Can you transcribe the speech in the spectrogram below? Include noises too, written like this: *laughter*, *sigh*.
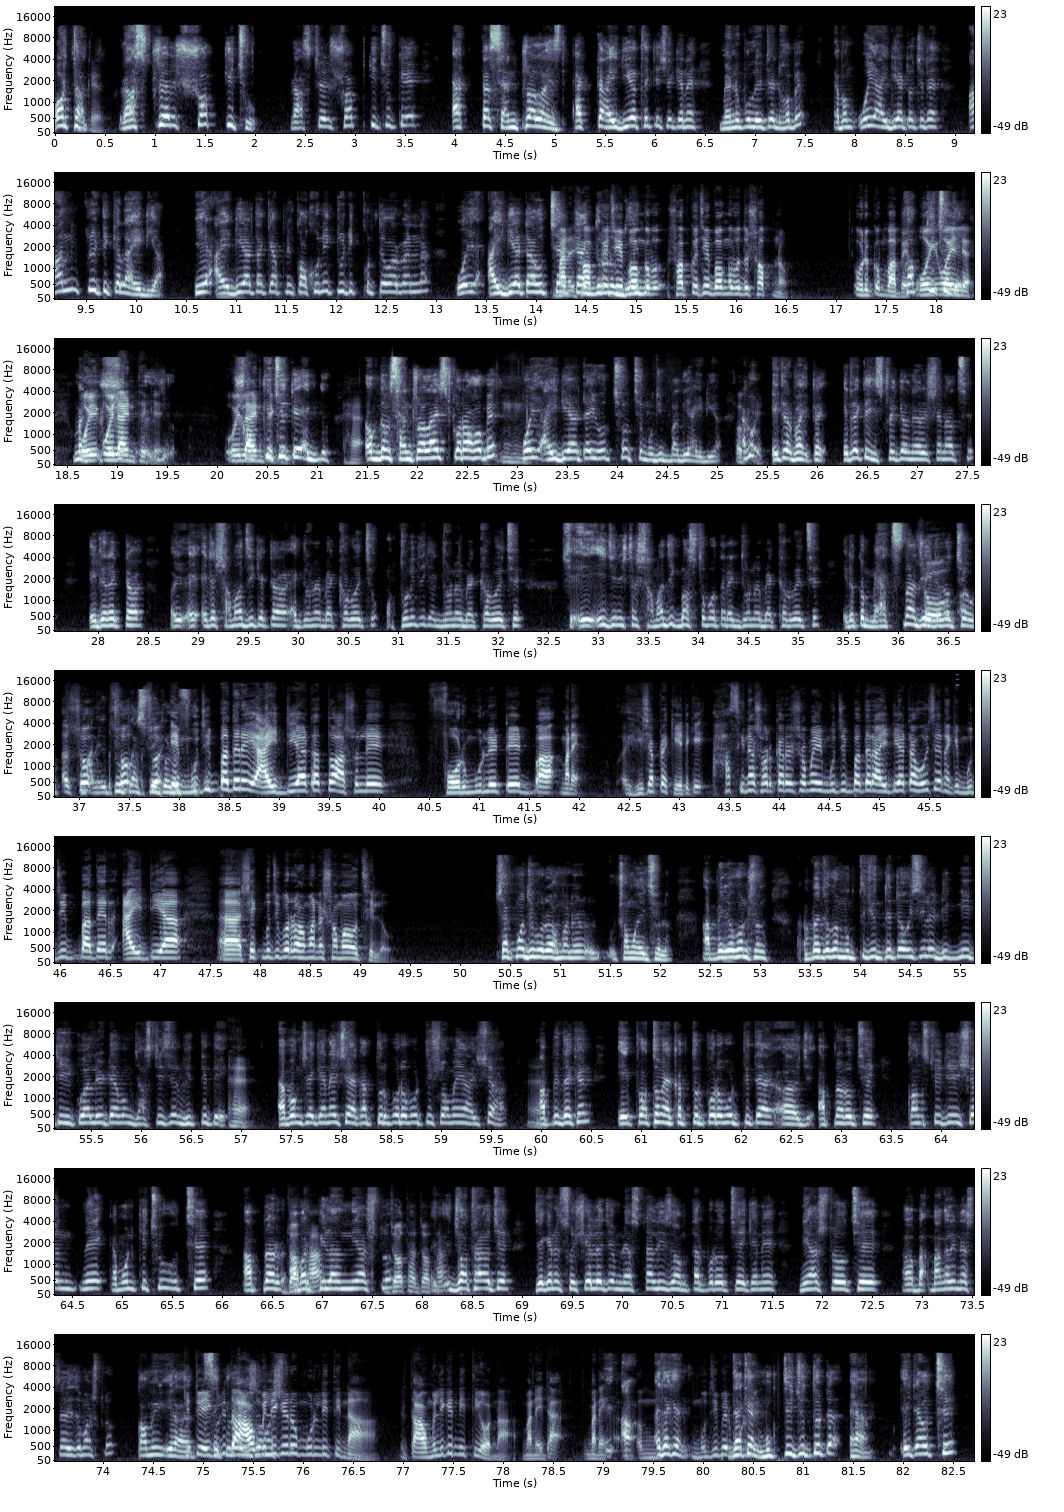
অর্থাৎ. রাষ্ট্রের সবকিছু রাষ্ট্রের সবকিছুকে একটা সেন্ট্রালাইজড একটা আইডিয়া থেকে সেখানে ম্যানুপুলেটেড হবে এবং ওই আইডিয়াটা হচ্ছে আনক্রিটিক্যাল আইডিয়া এই আইডিয়াটাকে আপনি কখনোই ক্রিটিক করতে পারবেন না। ওই আইডিয়াটা হচ্ছে মানে একটা এক সবকিছুই বঙ্গবন্ধু বঙ্গবন্ধুর স্বপ্ন ওরকম ভাবে ওই ওই মানে ওই লাইন থেকে ওই লাইন একদম হ্যাঁ। একদম সেন্ট্রালাইজড করা হবে। ওই আইডিয়াটাই হচ্ছে হচ্ছে মুজিববাদী আইডিয়া এখন এটার ভাই এটা- একটা হিস্ট্রিক্যাল নারেশন আছে। এটার একটা এটা সামাজিক একটা এক ধরনের ব্যাখ্যা রয়েছে অর্থনৈতিক এক ধরনের ব্যাখ্যা রয়েছে। এই- এই জিনিসটা সামাজিক বাস্তবতার এক ধরনের ব্যাখ্যা রয়েছে। এটা তো ম্যাথস না যে এটা হচ্ছে মানে এই মুজিববাদের এই আইডিয়াটা তো আসলে ফর্মুলেটেড বা মানে হিসাবটা কি? এটা কি হাসিনা সরকারের সময় এই মুজিববাদের আইডিয়াটা হয়েছে নাকি মুজিববাদের আইডিয়া শেখ মুজিবুর রহমানের সময়ও ছিল? শেখ মুজিবুর রহমানের সময় ছিল। আপনি যখন শুন- আপনার যখন মুক্তিযুদ্ধটা হয়েছিল ডিগনিটি ইকুয়ালিটি এবং জাস্টিসের ভিত্তিতে হ্যাঁ। এবং সেখানে এসে একাত্তর পরবর্তী সময়ে আইসা হ্যাঁ। আপনি দেখেন এই প্রথম একাত্তর পরবর্তীতে আপনার হচ্ছে কনস্টিটিউশনে এমন কিছু হচ্ছে আপনার আবার পিলার নিয়ে আসলো। যথা হচ্ছে যেখানে সোশ্যালিজম ন্যাশনালিজম তারপর হচ্ছে এখানে নিয়ে আসলো হচ্ছে বাঙালি ন্যাশনালিজম আসলো কমি আওয়ামী। লীগেরও মূলনীতি না। এটা আওয়ামী লীগের নীতিও না। মানে এটা মানে দেখেন, মুজিবের দেখেন মুক্তিযুদ্ধটা হ্যাঁ এটা হচ্ছে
